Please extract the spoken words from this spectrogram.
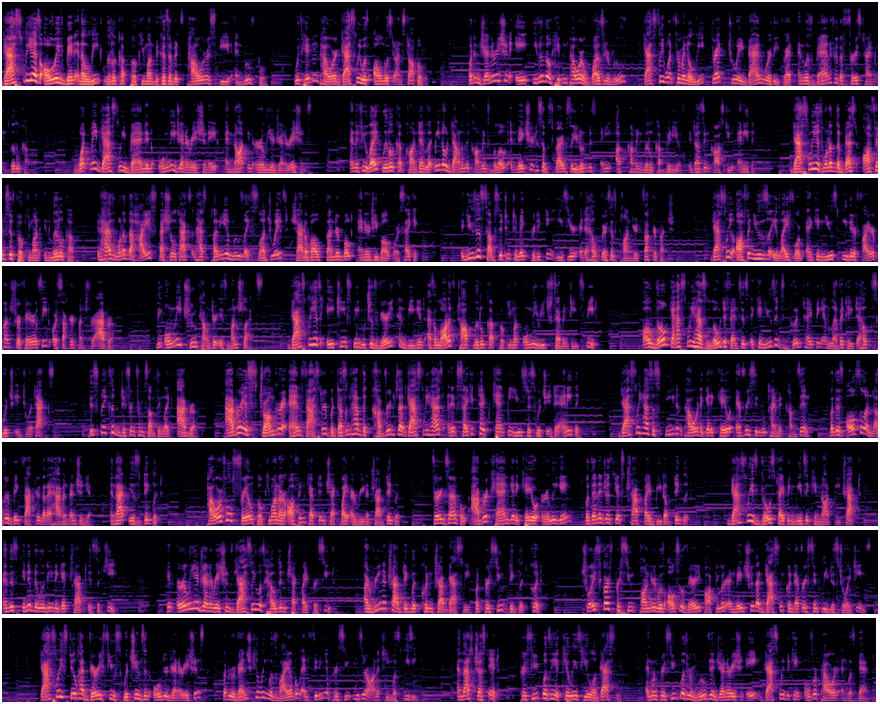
Gastly has always been an elite Little Cup Pokemon because of its power, speed, and move pool. With Hidden Power, Gastly was almost unstoppable. But in Generation 8, even though Hidden Power was removed, Gastly went from an elite threat to a ban-worthy threat and was banned for the first time in Little Cup. What made Gastly banned in only Generation 8 and not in earlier generations? And if you like Little Cup content, let me know down in the comments below and make sure to subscribe so you don't miss any upcoming Little Cup videos. It doesn't cost you anything. Gastly is one of the best offensive Pokemon in Little Cup. It has one of the highest special attacks and has plenty of moves like Sludge Wave, Shadow Ball, Thunderbolt, Energy Ball, or Psychic. It uses Substitute to make predicting easier and to help versus Pawniard Sucker Punch. Gastly often uses a Life Orb and can use either Fire Punch for Ferroseed or Sucker Punch for Abra. The only true counter is Munchlax. Gastly has 18 speed which is very convenient as a lot of top Little Cup Pokemon only reach 17 speed. Although Gastly has low defenses, it can use its good typing and levitate to help switch into attacks. This makes it different from something like Abra. Abra is stronger and faster, but doesn't have the coverage that Gastly has, and its psychic type can't be used to switch into anything. Gastly has the speed and power to get a KO every single time it comes in, but there's also another big factor that I haven't mentioned yet, and that is Diglett. Powerful, frail Pokemon are often kept in check by Arena Trap Diglett. For example, Abra can get a KO early game, but then it just gets trapped by beat up Diglett. Gastly's ghost typing means it cannot be trapped, and this inability to get trapped is the key. In earlier generations, Gastly was held in check by Pursuit. Arena Trap Diglett couldn't trap Gastly, but Pursuit Diglett could. Choice Scarf Pursuit Pawniard was also very popular and made sure that Gastly could never simply destroy teams. Gastly still had very few switch-ins in older generations, but revenge killing was viable and fitting a Pursuit user on a team was easy. And that's just it. Pursuit was the Achilles heel of Gastly, and when Pursuit was removed in Generation 8, Gastly became overpowered and was banned.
